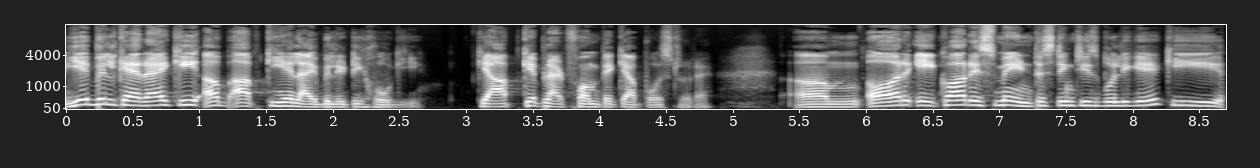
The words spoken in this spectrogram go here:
ये बिल कह रहा है कि अब आपकी ये लाइबिलिटी होगी कि आपके प्लेटफॉर्म पे क्या पोस्ट हो रहा है। um, और एक और इसमें इंटरेस्टिंग चीज़ बोली गई है कि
